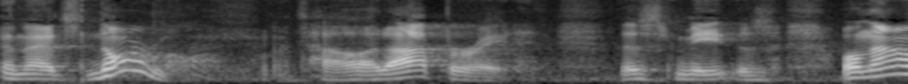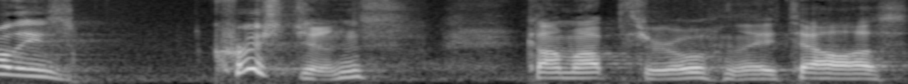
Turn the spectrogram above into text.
And that's normal. That's how it operated. This meat is, well, now these Christians come up through and they tell us,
